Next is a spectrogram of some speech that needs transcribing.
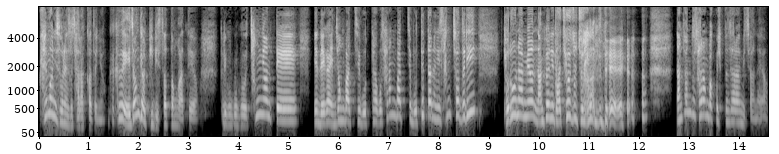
할머니 손에서 자랐거든요. 그러니까 그 애정 결핍이 있었던 것 같아요. 그리고 그- 그 청년 때 내가 인정받지 못하고 사랑받지 못했다는 이 상처들이 결혼하면 남편이 다 채워줄 줄 알았는데 남편도 사랑받고 싶은 사람이잖아요.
